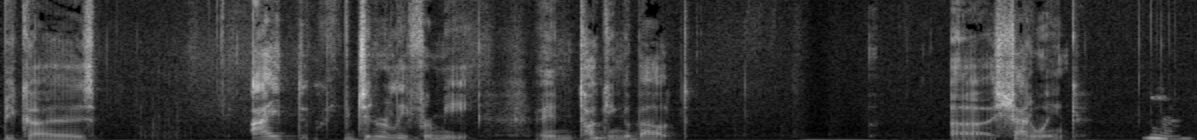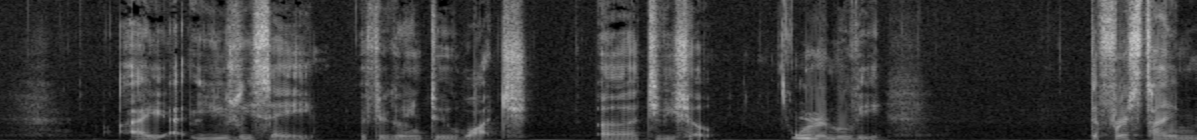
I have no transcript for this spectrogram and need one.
because I generally for me in talking about uh, shadowing Mm. I usually say if you're going to watch a TV show or a movie, the first time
